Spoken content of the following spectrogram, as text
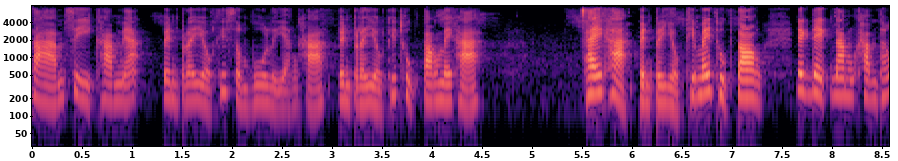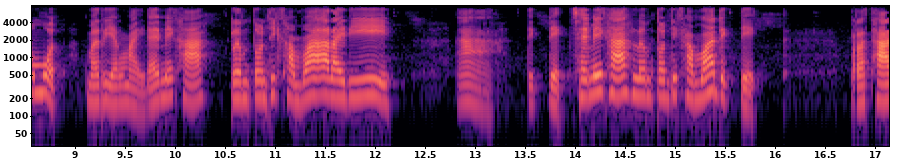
3-4คำเนี้ย เป็นประโยคที่สมบูรณ์หรือยังคะ เป็นประโยคที่ถูกต้องไหมคะ ใช่ค่ะ เป็นประโยคที่ไม่ถูกต้อง เด็กๆนำคำทั้งหมดมาเรียงใหม่ได้ไหมคะ เริ่มต้นที่คำว่าอะไรดี อ่า เด็กๆ ใช่ไหมคะ เริ่มต้นที่คำว่าเด็กๆ ประธาน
